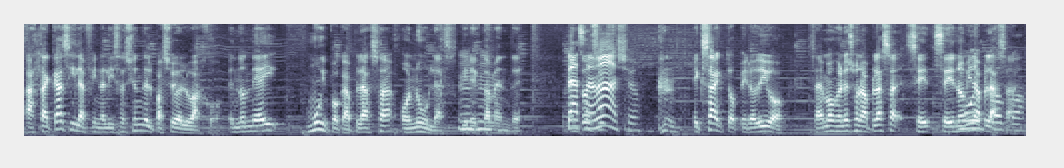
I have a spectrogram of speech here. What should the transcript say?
hasta casi la finalización del Paseo del Bajo, en donde hay muy poca plaza o nulas directamente. Plaza de Mayo. Exacto, pero digo, sabemos que no es una plaza, se, se denomina Muy plaza. poco.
